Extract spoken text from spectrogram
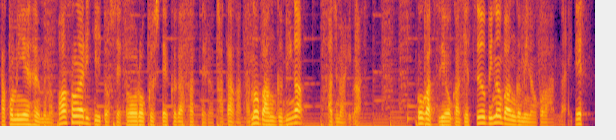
タコミ FM のパーソナリティとして登録してくださっている方々の番組が始まります。5月8日月曜日の番組のご案内です。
